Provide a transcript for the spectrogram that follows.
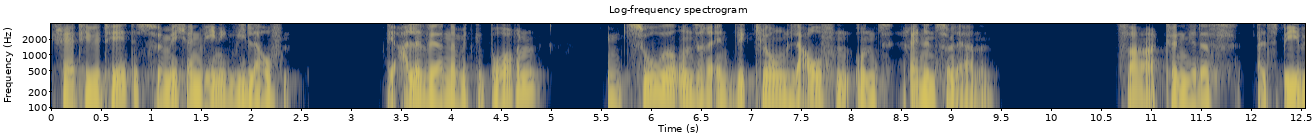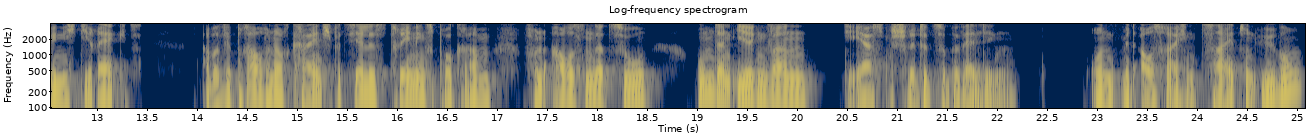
Kreativität ist für mich ein wenig wie Laufen. Wir alle werden damit geboren, im Zuge unserer Entwicklung laufen und rennen zu lernen. Zwar können wir das als Baby nicht direkt, aber wir brauchen auch kein spezielles Trainingsprogramm von außen dazu, um dann irgendwann die ersten Schritte zu bewältigen. Und mit ausreichend Zeit und Übung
